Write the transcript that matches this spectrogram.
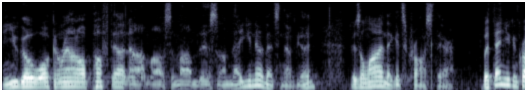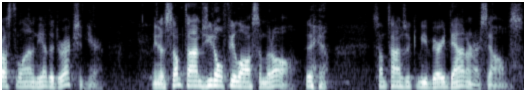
and you go walking around all puffed out oh, i'm awesome i'm this i'm that. You know that's no good. There's a line that gets crossed there. But then you can cross the line in the other direction here. You know sometimes you don't feel awesome at all sometimes we can be very down on ourselves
